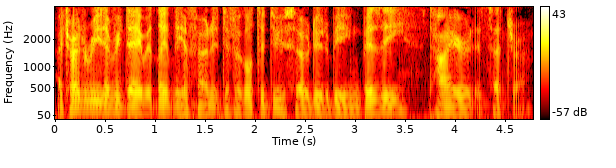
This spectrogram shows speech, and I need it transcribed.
I try to read every day, but lately have found it difficult to do so due to being busy, tired, etc.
